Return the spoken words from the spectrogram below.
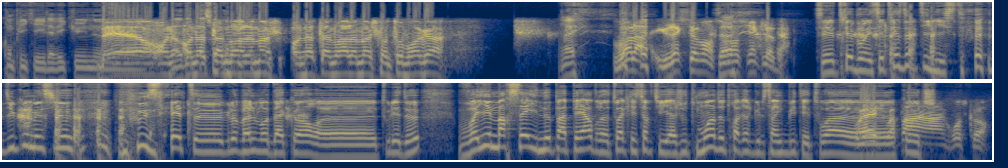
compliqué. Il a vécu une. Mais on, on, attendra le match, on attendra le match contre Braga. Ouais. Voilà, exactement, son ancien club. C'est très beau et c'est très optimiste. du coup, messieurs, vous êtes euh, globalement d'accord euh, tous les deux. Vous voyez Marseille ne pas perdre. Toi, Christophe, tu y ajoutes moins de 3,5 buts et toi, euh, ouais, je vois pas un gros score.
